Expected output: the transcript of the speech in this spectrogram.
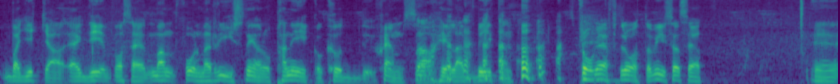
bara gick jag, det var så här, man får de här rysningar och panik och kuddskäms och Ja. hela biten. Fråga efteråt, då visade det sig att eh,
